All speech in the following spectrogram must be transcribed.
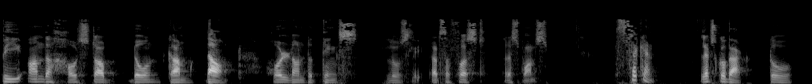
Be on the housetop. Don't come down. Hold on to things loosely. That's the first response. Second, let's go back to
